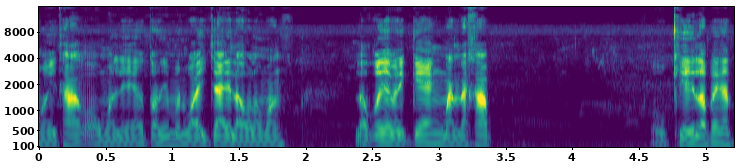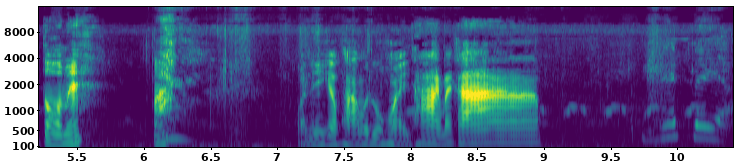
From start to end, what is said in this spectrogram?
หอยทากออกมาแล้ว ตอนนี้มันไว้ใจเราแล้วมั้งเราก็อย่าไปแกล้งมันนะครับ โอเคเราไปกันต่อไหมไปวันนี้ก็พามาดูหอยทากนะครับเล็ดเลยอะ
